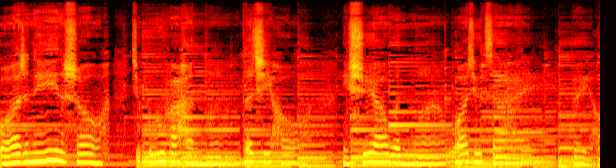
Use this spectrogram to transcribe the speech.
握着你的手，就不怕寒冷的气候。你需要温暖，我就在背后。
